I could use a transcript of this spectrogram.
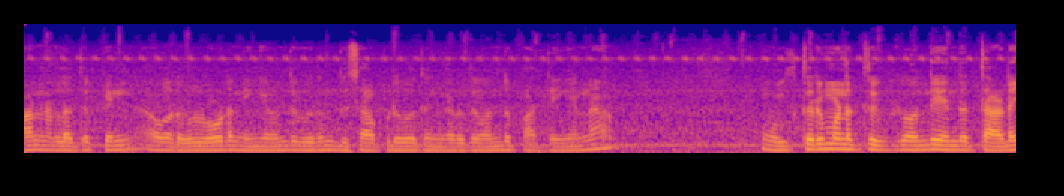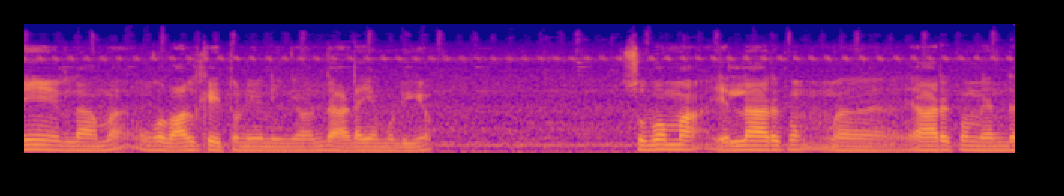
ஆண் அல்லது பெண் அவர்களோடு நீங்கள் வந்து விருந்து சாப்பிடுவதுங்கிறது வந்து பார்த்திங்கன்னா உங்களுக்கு திருமணத்துக்கு வந்து எந்த தடையும் இல்லாமல் உங்கள் வாழ்க்கை துணையை நீங்கள் வந்து அடைய முடியும். சுபமாக எல்லாருக்கும் யாருக்கும் எந்த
